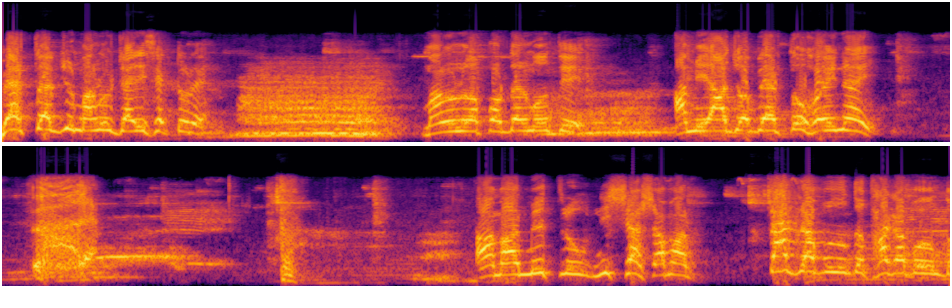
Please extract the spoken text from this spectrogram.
ব্যর্থ একজন মানুষ ডাইরি সেক্টরে। মাননীয় প্রধানমন্ত্রী, আমি আজও ব্যর্থ হই নাই। আমার মৃত্যু নিঃশ্বাস আমার চাকরা পর্যন্ত, থাকা পর্যন্ত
